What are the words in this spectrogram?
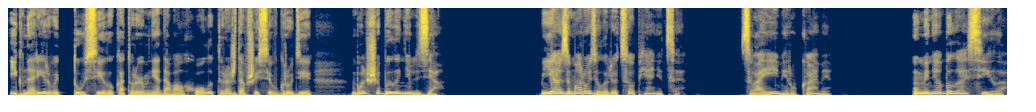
Игнорировать ту силу, которую мне давал холод, рождавшийся в груди, больше было нельзя. Я заморозила лицо пьяницы. Своими руками. У меня была сила.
